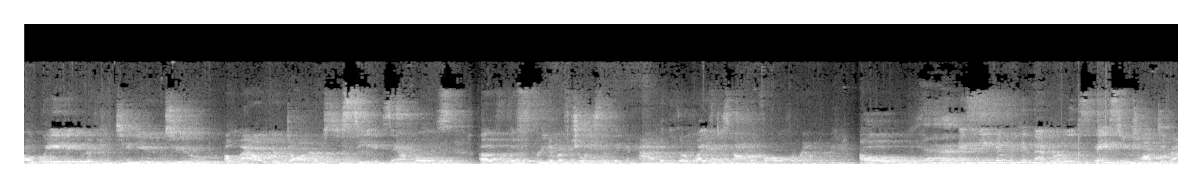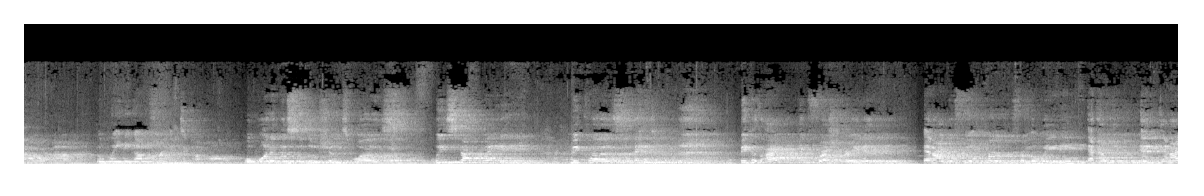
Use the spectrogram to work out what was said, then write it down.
a way that you have continued to allow your daughters to see examples of the freedom of choice that they can that their life does not revolve around a man. Oh, yes. And even in that early space, you talked about um, the waiting up for him to come home. Well, one of the solutions was we stopped waiting because because I would get frustrated and I would feel hurt from the waiting, and I would and, and I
